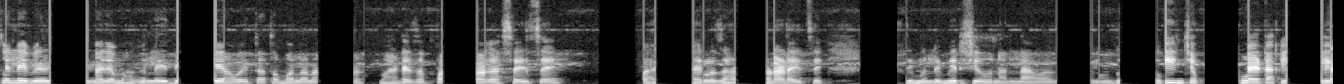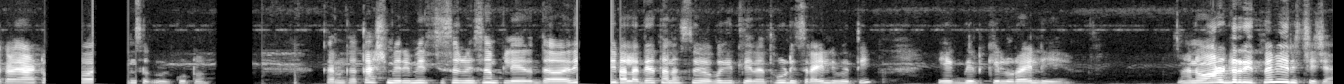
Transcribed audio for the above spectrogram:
लय वेळ माझ्या मागं लय आता मला ना भांड्याचा पाग असायचा आहे बाहेर झाड काढायचं आहे म्हणलं मिरची होणार लावा दोन- तीनच्या पोळ्या टाकल्या काय आठवण सगळी कुठून. कारण का काश्मीरी मिरची सगळी संपली. द देताना बघितली ना थोडीच राहिली होती. एक दीड किलो राहिली आहे आणि ऑर्डर आहेत ना मिरचीच्या.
